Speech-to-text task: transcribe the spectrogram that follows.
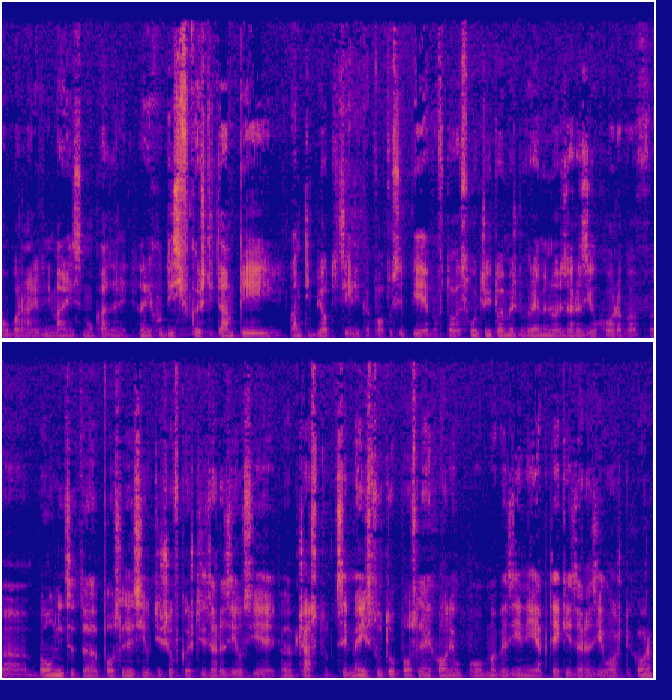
обърнали внимание и са му казали, нали, ходи си вкъщи там, пи антибиотици или каквото се пие в този случай. Той междувременно е заразил хора в болницата, после си отишъл вкъщи, заразил си е част от семейството, после е ходил по магазини и аптеки, заразил още хора.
